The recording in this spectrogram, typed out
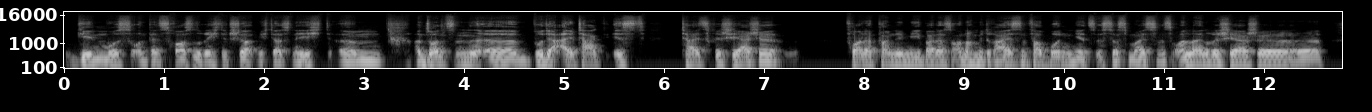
gehen muss und wenn es draußen regnet, stört mich das nicht. Ähm, ansonsten, äh, so der Alltag ist teils Recherche, vor der Pandemie war das auch noch mit Reisen verbunden. Jetzt ist das meistens Online-Recherche, äh,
